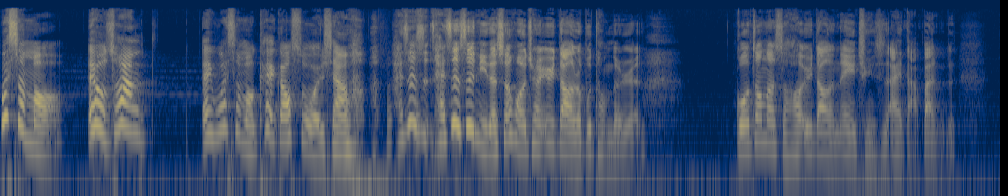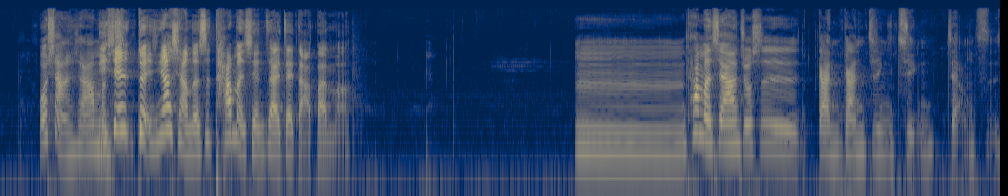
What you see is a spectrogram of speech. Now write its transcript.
为什么？哎、我突然，哎、为什么？可以告诉我一下吗？还是是还是是你的生活圈遇到了不同的人。国中的时候遇到的那一群是爱打扮的，我想一下，他们你先对你要想的是他们现在在打扮吗？嗯，他们现在就是干干净净这样子，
